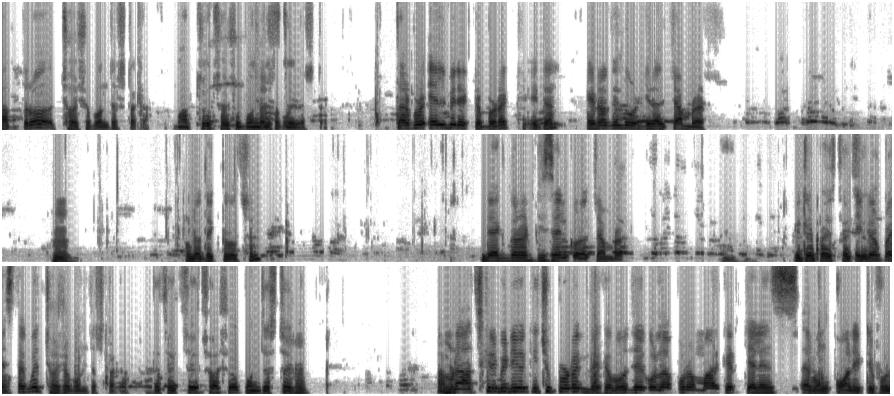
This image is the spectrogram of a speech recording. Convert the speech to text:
মাত্র ছয়শো পঞ্চাশ টাকা। মাত্র ছয়শো পঞ্চাশ পঞ্চাশ টাকা। তারপর এলবির একটা প্রোডাক্ট এটা। এটাও কিন্তু অরিজিনাল চামড়ার। হুম। এটা দেখতে পাচ্ছেন। এটা এক ধরনের ডিজাইন করা চামড়া। এটার প্রাইস থাকছে এটার প্রাইস থাকবে ছয়শো পঞ্চাশ টাকা। এটা থাকছে ছশো পঞ্চাশ টাকা। আমরা আজকের ভিডিও কিছু প্রোডাক্ট দেখাবো যেগুলো পুরো মার্কেট চ্যালেঞ্জ এবং কোয়ালিটিফুল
